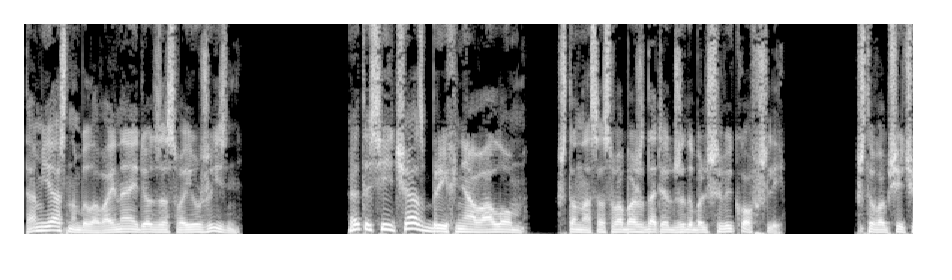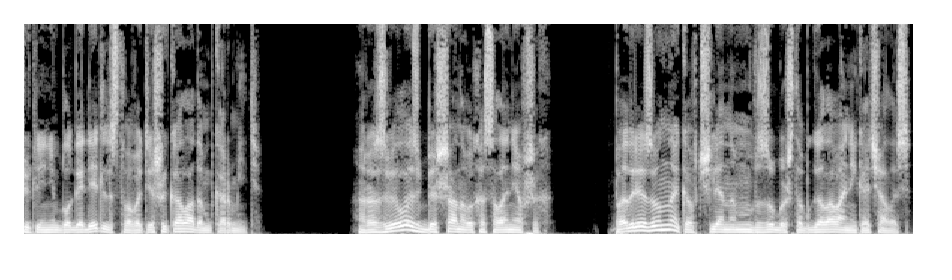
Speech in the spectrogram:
Там ясно было, война идет за свою жизнь. Это сейчас брехня валом, что нас освобождать от жидобольшевиков шли, что вообще чуть ли не благодетельствовать и шоколадом кормить. Развелось бешановых осолоневших. Подрезу неков членом в зубы, чтоб голова не качалась.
